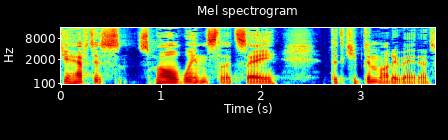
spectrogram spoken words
you have these small wins, let's say, that keep them motivated.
